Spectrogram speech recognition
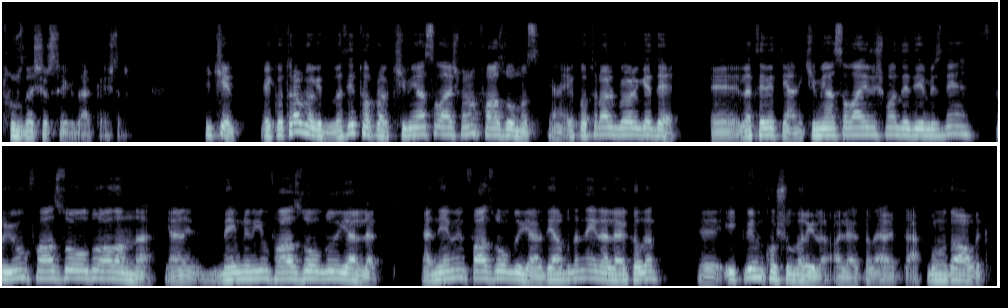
tuzlaşır sevgili arkadaşlar. 2. Ekvatoral bölgede laterit toprak kimyasal ayrışmanın fazla olması. Yani ekvatoral bölgede e, laterit yani kimyasal ayrışma dediğimizde suyun fazla olduğu alanlar. Yani nemliliğin fazla olduğu yerler. Yani nemin fazla olduğu yerde. Yani bu da neyle alakalı? E, iklim koşullarıyla alakalı. Evet bunu da aldık.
